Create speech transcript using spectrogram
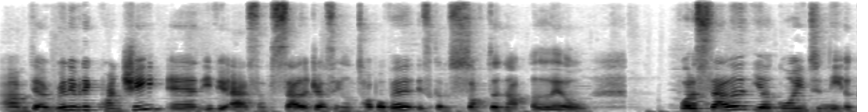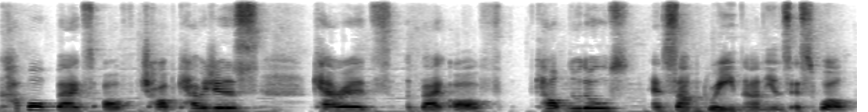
Um, they're really really crunchy and if you add some salad dressing on top of it, it's gonna soften up a little. For the salad, you're going to need a couple bags of chopped cabbages, carrots, a bag of kelp noodles, and some green onions as well.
